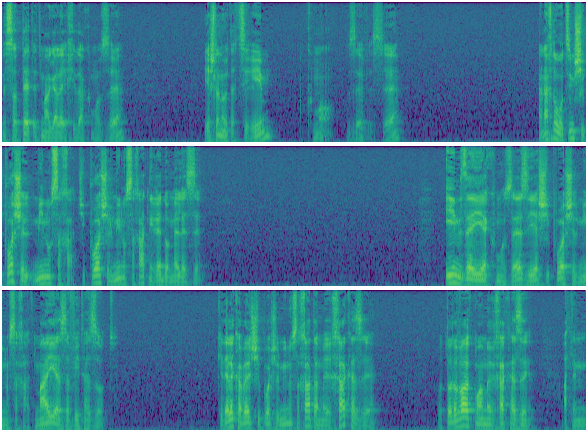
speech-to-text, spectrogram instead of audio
נסרטט את מעגל היחידה כמו זה. יש לנו את הצירים, כמו זה וזה. אנחנו רוצים שיפוע של מינוס אחת. שיפוע של מינוס אחת נראה דומה לזה. אם זה יהיה כמו זה, זה יהיה שיפוע של מינוס אחת. מהי הזווית הזאת? כדי לקבל שיפוע של מינוס אחת, המרחק הזה, אותו דבר כמו המרחק הזה. אתם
